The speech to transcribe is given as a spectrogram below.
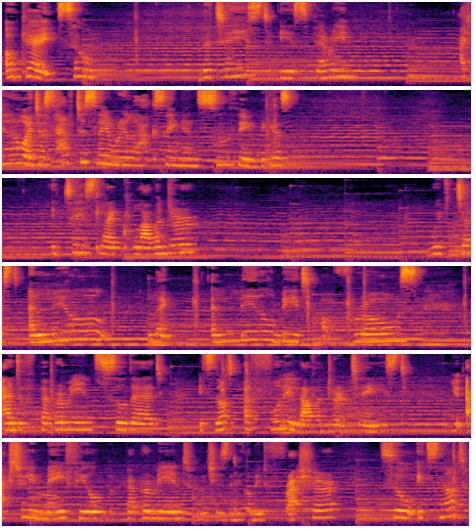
okay, so the taste is very, I know, I just have to say relaxing and soothing because it tastes like lavender with just a little like a little bit of rose and of peppermint so that it's not a fully lavender taste. You actually may feel peppermint, which is a little bit fresher, so it's not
